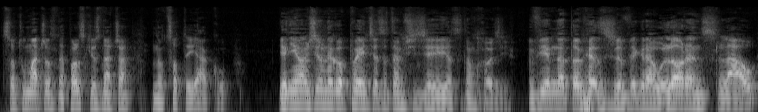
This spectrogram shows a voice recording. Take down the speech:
Co tłumacząc na polski oznacza, no co ty, Jakub? Ja nie mam zielonego pojęcia, co tam się dzieje i o co tam chodzi. Wiem natomiast, że wygrał Lawrence Lau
